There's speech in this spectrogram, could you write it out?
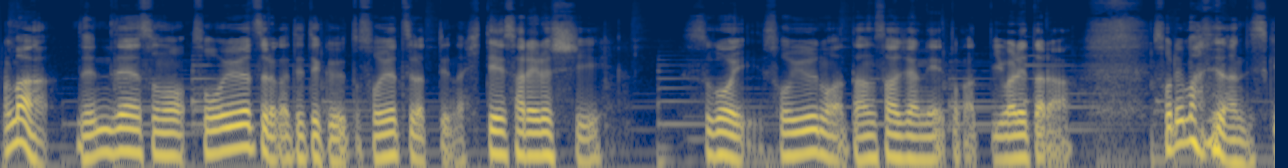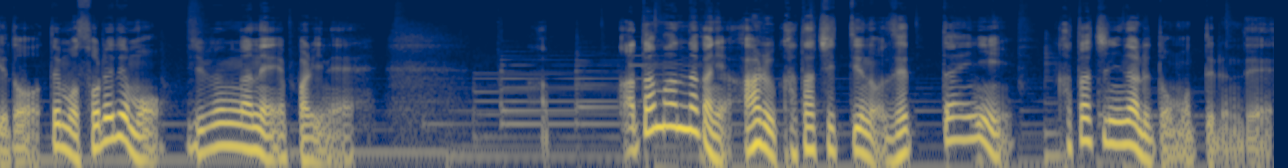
まあ全然そのそういうやつらが出てくるとそういうやつらっていうのは否定されるしすごいそういうのはダンサーじゃねえとかって言われたらそれまでなんですけどでもそれでも自分がねやっぱりね頭の中にある形っていうのは絶対に形になると思ってるんで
